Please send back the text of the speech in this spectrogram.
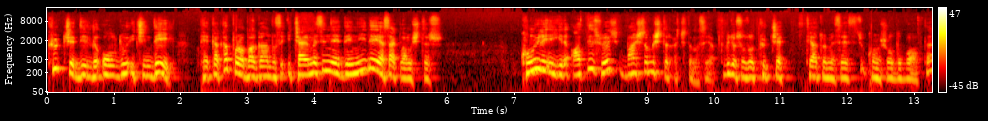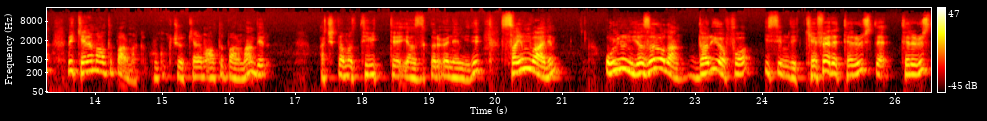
Kürtçe dilde olduğu için değil, PKK propagandası içermesi nedeniyle yasaklamıştır. Konuyla ilgili adli süreç başlamıştır açıklaması yaptı. Biliyorsunuz o Kürtçe tiyatro meselesi konuşuldu bu hafta. Ve Kerem Altıparmak, hukukçu Kerem Altıparmak'ın bir açıklama tweette yazdıkları önemliydi. Sayın Valim oyunun yazarı olan Dario Fo isimli kefere terörist de terörist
